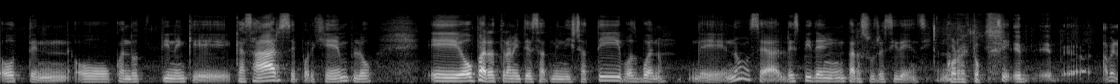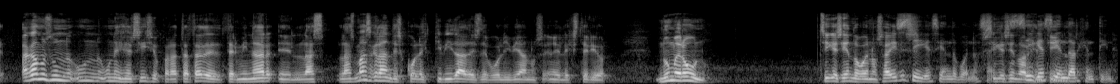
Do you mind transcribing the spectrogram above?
o, ten- o cuando tienen que casarse, por ejemplo, eh, o para trámites administrativos. Bueno, eh, ¿no? O sea, les piden para su residencia. ¿no? Correcto. Sí. Eh, eh, a ver, hagamos un, un- un ejercicio para tratar de determinar eh, las, las más grandes colectividades de bolivianos en el exterior. Número uno, ¿sigue siendo Buenos Aires? Sigue siendo Buenos Aires. Sigue siendo Sigue Argentina. siendo Argentina.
